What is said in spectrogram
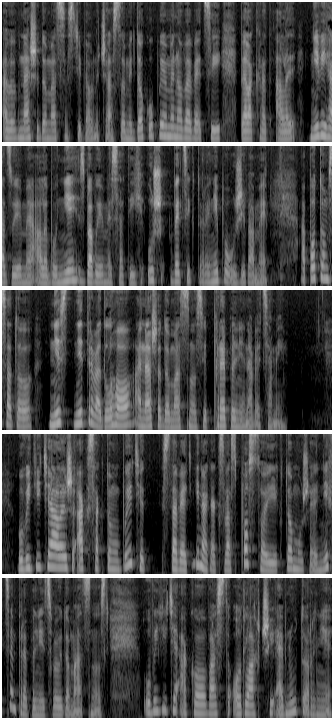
v našej domácnosti veľmi často. My dokupujeme nové veci, veľakrát ale nevyhadzujeme alebo nezbavujeme sa tých už vecí, ktoré nepoužívame. A potom sa to netrvá dlho a naša domácnosť je preplnená vecami. Uvidíte ale, že ak sa k tomu budete staviať inak, ak z vás postojí k tomu, že nechcem preplniť svoju domácnosť, uvidíte, ako vás to odľahčí aj vnútorne.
